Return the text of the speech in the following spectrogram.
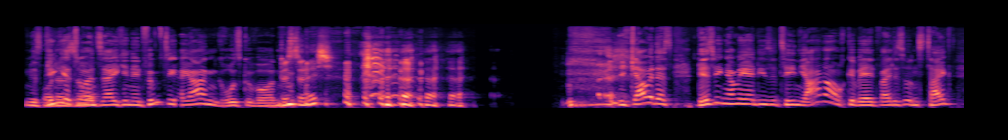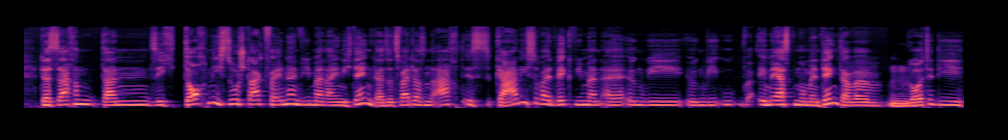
Das klingt jetzt so, als sei ich in den 50er Jahren groß geworden. Bist du nicht? Ich glaube, dass deswegen haben wir ja diese zehn Jahre auch gewählt, weil es uns zeigt, dass Sachen dann sich doch nicht so stark verändern, wie man eigentlich denkt. Also 2008 ist gar nicht so weit weg, wie man äh, irgendwie, irgendwie im ersten Moment denkt. Aber mhm. Leute, die,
